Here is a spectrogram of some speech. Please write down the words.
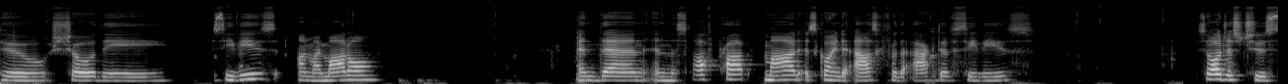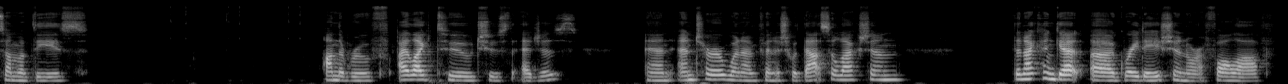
to show the CVs on my model. And then in the soft prop mod, it's going to ask for the active CVs. So I'll just choose some of these on the roof. I like to choose the edges and enter when I'm finished with that selection. Then I can get a gradation or a fall off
